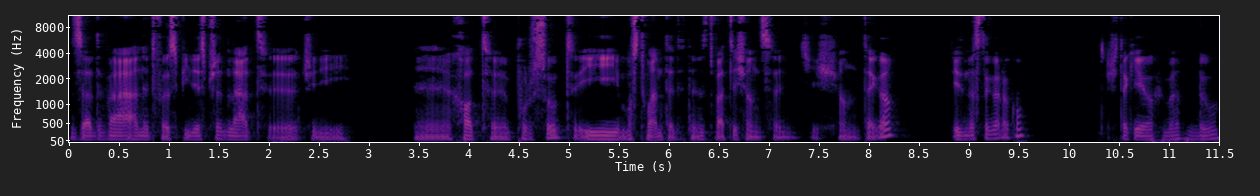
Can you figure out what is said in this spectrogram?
za dwa Need for Speedy sprzed lat, e, czyli Hot Pursuit i Most Wanted, ten z 2010, 11 roku? Coś takiego chyba był.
